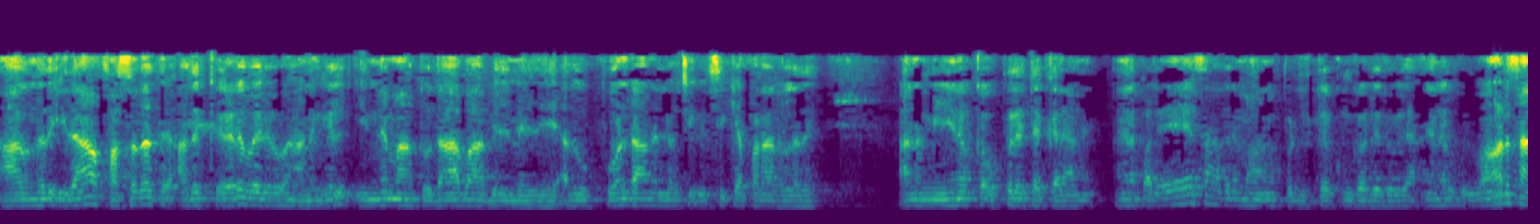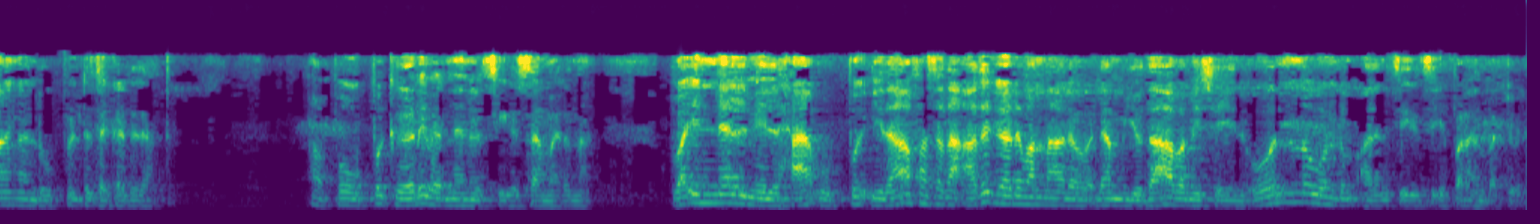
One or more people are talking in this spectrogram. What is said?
ആകുന്നത് ഇതാ ഫസദത്ത് അത് കേടുവരുവാണെങ്കിൽ ഇന്നമാ തുദാബാബിൽ മെല്ലി അത് ഉപ്പുകൊണ്ടാണല്ലോ ചികിത്സിക്കപ്പെടാറുള്ളത്. കാരണം മീനൊക്കെ ഉപ്പിലിട്ടക്കലാണ്. അങ്ങനെ പല സാധനമാണ് ഉപ്പിലിട്ടേക്കും കേടരൂല അങ്ങനെ ഒരുപാട് സാധനങ്ങളുണ്ട് ഉപ്പിലിട്ട് കേടില്ലാത്ത അപ്പൊ ഉപ്പ് കേടി വരുന്നതിനൊരു ചികിത്സാ മരുന്ന് വൈന്നൽ മിൽഹ ഉപ്പ് ഇതാ ഫസദ അത് കേട് വന്നാലോ ലം യുദാവ വിഷയിൻ ഒന്നുകൊണ്ടും അതിന് ചികിത്സിക്കപ്പെടാൻ പറ്റൂല.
